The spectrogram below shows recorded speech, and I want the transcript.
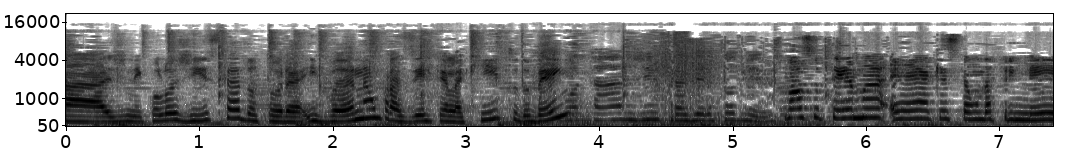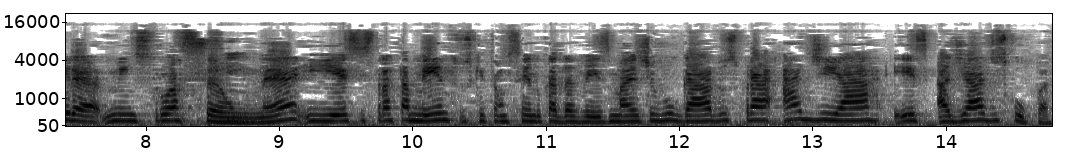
A ginecologista, a doutora Ivana. Um prazer tê-la aqui, tudo bem? Boa tarde, prazer é todo meu. Nosso tema é a questão da primeira menstruação, Sim. né? E esses tratamentos que estão sendo cada vez mais divulgados para adiar, esse, adiar, desculpa,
